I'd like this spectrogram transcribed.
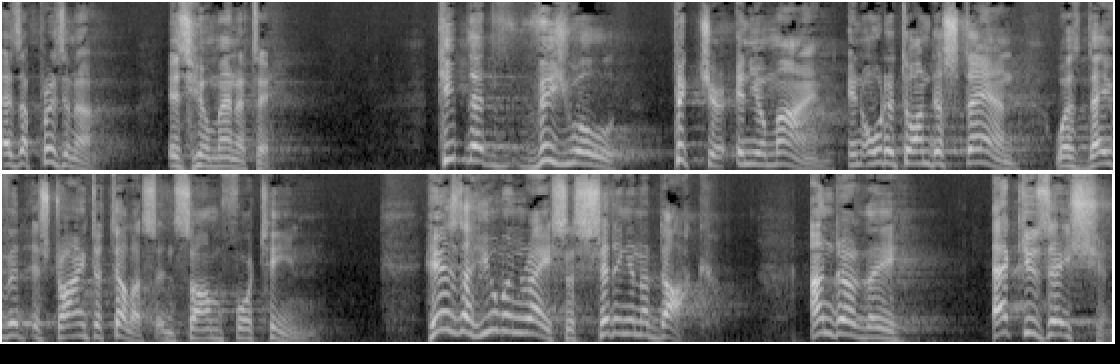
as a prisoner, is humanity. Keep that visual picture in your mind in order to understand what David is trying to tell us in Psalm 14. Here's the human race is sitting in a dock under the accusation,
